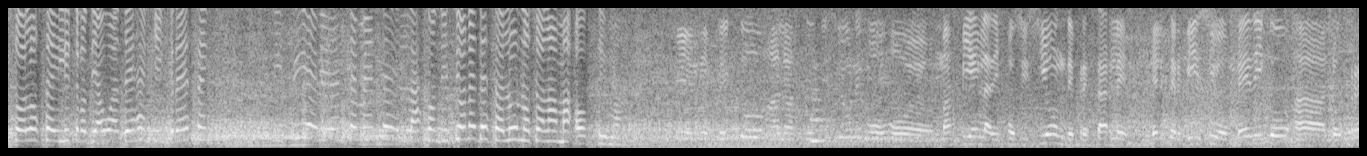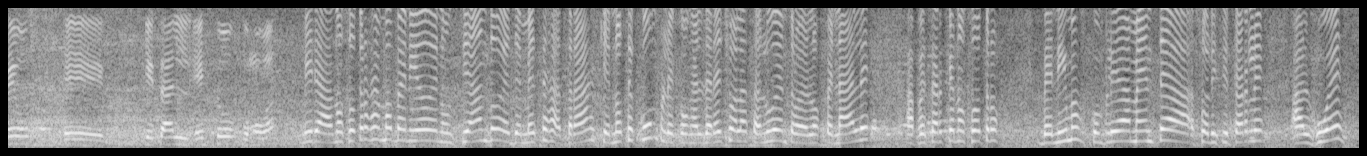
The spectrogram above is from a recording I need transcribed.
solo 6 litros de agua dejan que ingresen y sí, evidentemente las condiciones de salud no son las más óptimas. Respecto a las condiciones o más bien la disposición de prestarle el servicio médico a los reos. Eh, ¿Qué tal esto? ¿Cómo va? Mira, nosotros hemos venido denunciando desde meses atrás que no se cumple con el derecho a la salud dentro de los penales, a pesar que nosotros venimos cumplidamente a solicitarle al juez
